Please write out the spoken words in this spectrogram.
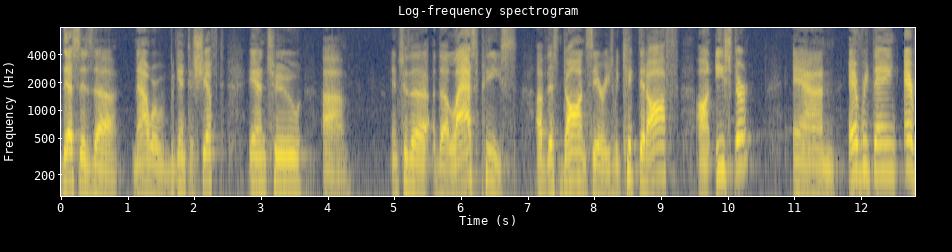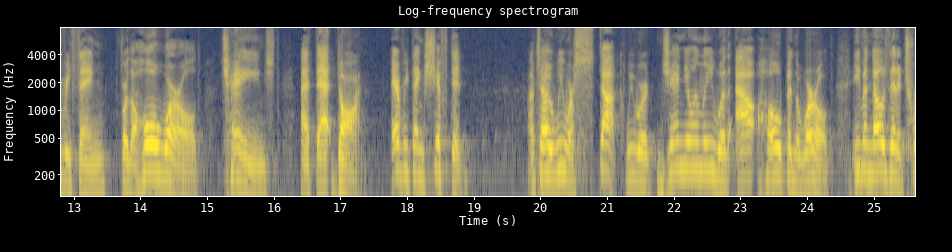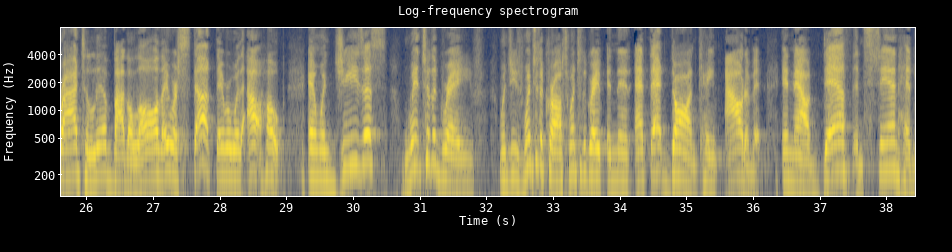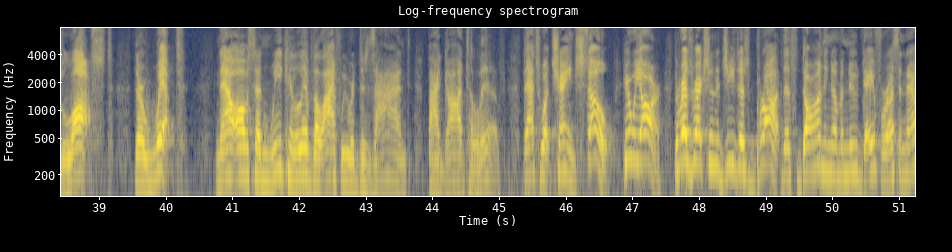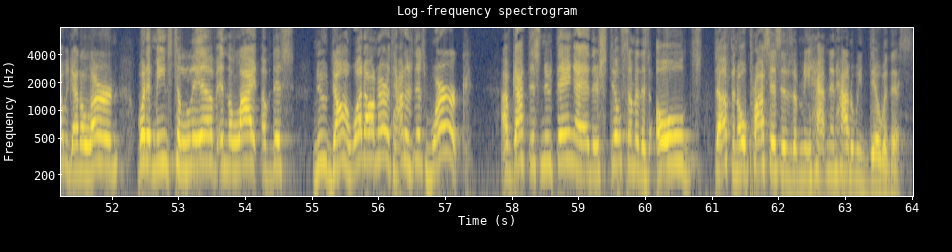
this is uh, now where we begin to shift into um, into the the last piece of this dawn series. We kicked it off on Easter, and everything, everything for the whole world changed at that dawn. Everything shifted. I'm telling you, we were stuck. We were genuinely without hope in the world. Even those that had tried to live by the law, they were stuck. They were without hope. And when Jesus went to the grave, when Jesus went to the cross, went to the grave, and then at that dawn came out of it, and now death and sin had lost. They're whipped. Now all of a sudden we can live the life we were designed by God to live. That's what changed. So, here we are. The resurrection of Jesus brought this dawning of a new day for us, and now we got to learn what it means to live in the light of this new dawn. What on earth? How does this work? I've got this new thing. I, there's still some of this old stuff and old processes of me happening. How do we deal with this?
